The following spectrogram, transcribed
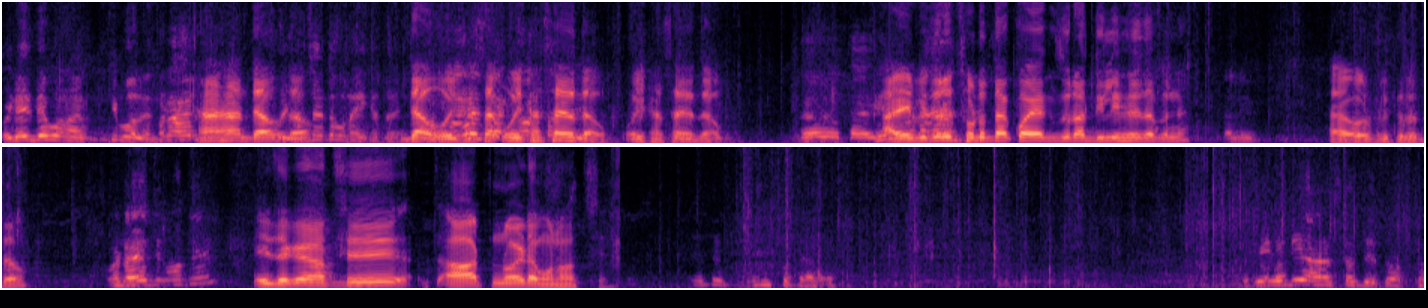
ওইটাই দেবো না কি বলেন? হ্যাঁ হ্যাঁ দাও দাও। দাও ওই খাঁচা ওই খাঁচায়ও দাও ওই খাঁচায় দাও। আর এর ভিতরে ছোটটা কয়েক জোড়া দিলে হয়ে যাবে না? হ্যাঁ ওর ভিতরে দাও। ওটা এর মধ্যে এই জায়গায় আছে আট নয়টা মনে হচ্ছে। এই আটটা দে দশটা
